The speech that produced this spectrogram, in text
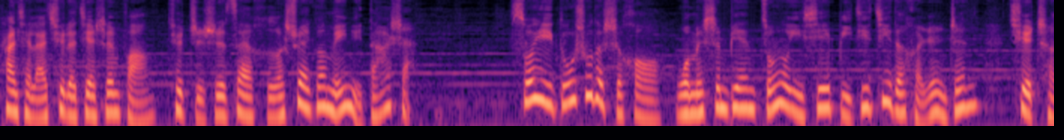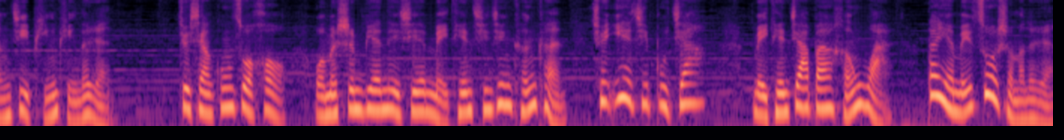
看起来去了健身房，却只是在和帅哥美女搭讪。所以读书的时候，我们身边总有一些笔记记得很认真，却成绩平平的人；就像工作后，我们身边那些每天勤勤恳恳却业绩不佳，每天加班很晚但也没做什么的人。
